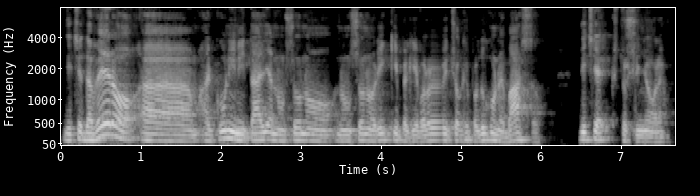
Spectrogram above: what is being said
dice davvero uh, alcuni in Italia non sono, non sono ricchi perché il valore di ciò che producono è basso? Dice questo signore,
